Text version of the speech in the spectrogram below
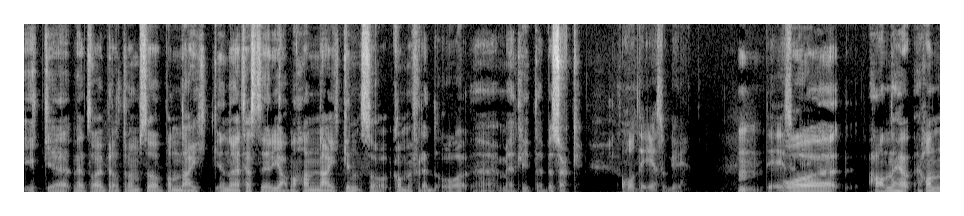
ikke vet hva vi prater om, så på Nike, når jeg tester Yamaha Niken, så kommer Fred og, eh, med et lite besøk. Å, det er så gøy. Så. Og han, han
